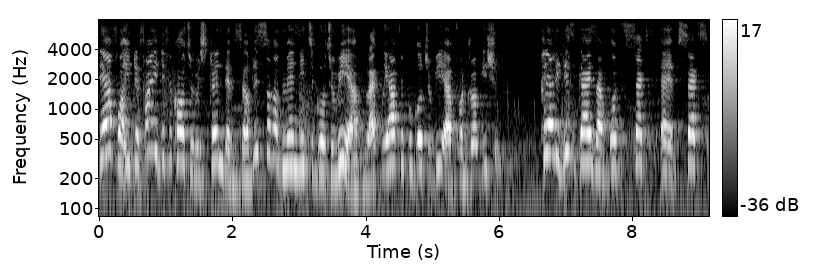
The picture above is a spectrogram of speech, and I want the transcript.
Therefore, if they find it difficult to restrain themselves, these sort of men need to go to rehab, like we have people go to rehab for drug issue. Clearly, these guys have got sex, uh, sex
